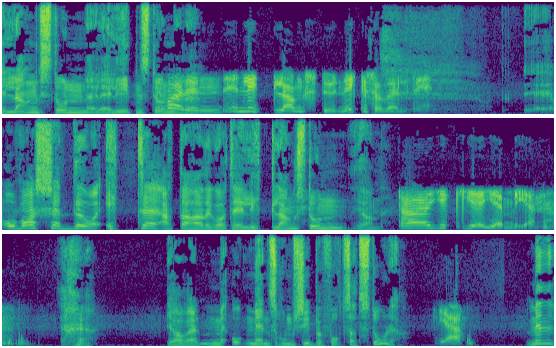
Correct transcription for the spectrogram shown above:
ei lang stund, eller ei liten stund? Det var en, en litt lang stund, ikke så veldig. Og hva skjedde da etter at det hadde gått ei litt lang stund, Jan? Da gikk jeg hjem igjen. Ja vel, mens romskipet fortsatt sto der? Ja. Men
